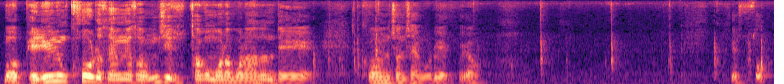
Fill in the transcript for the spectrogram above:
뭐 베릴륨 코어로 사용해서 음질이 좋다고 뭐라 뭐라 하는데 그건 전 잘 모르겠고요. 이게 쏙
